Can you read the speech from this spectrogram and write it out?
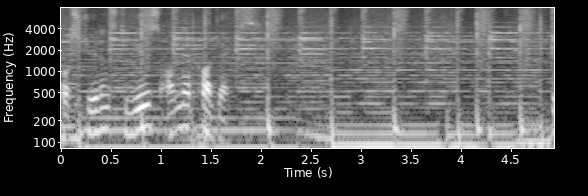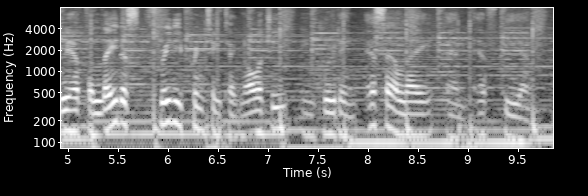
for students to use on their projects. We have the latest 3D printing technology including SLA and FDM.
